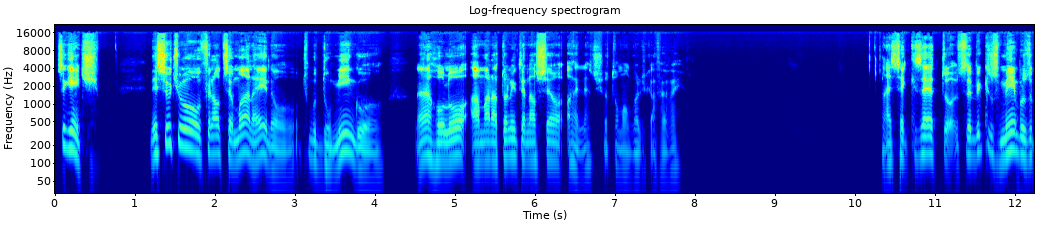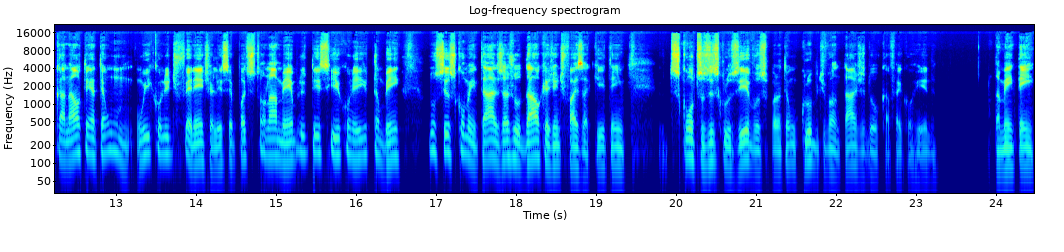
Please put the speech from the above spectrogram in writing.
seguinte, nesse último final de semana aí, no último domingo, né, rolou a Maratona Internacional... Ai, deixa eu tomar um gole de café, vai. Aí se você quiser, você vê que os membros do canal têm até um, um, ícone diferente ali. Você pode se tornar membro e ter esse ícone aí também nos seus comentários, ajudar o que a gente faz aqui. Tem descontos exclusivos para ter um clube de vantagem do Café e Corrida. Também tem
